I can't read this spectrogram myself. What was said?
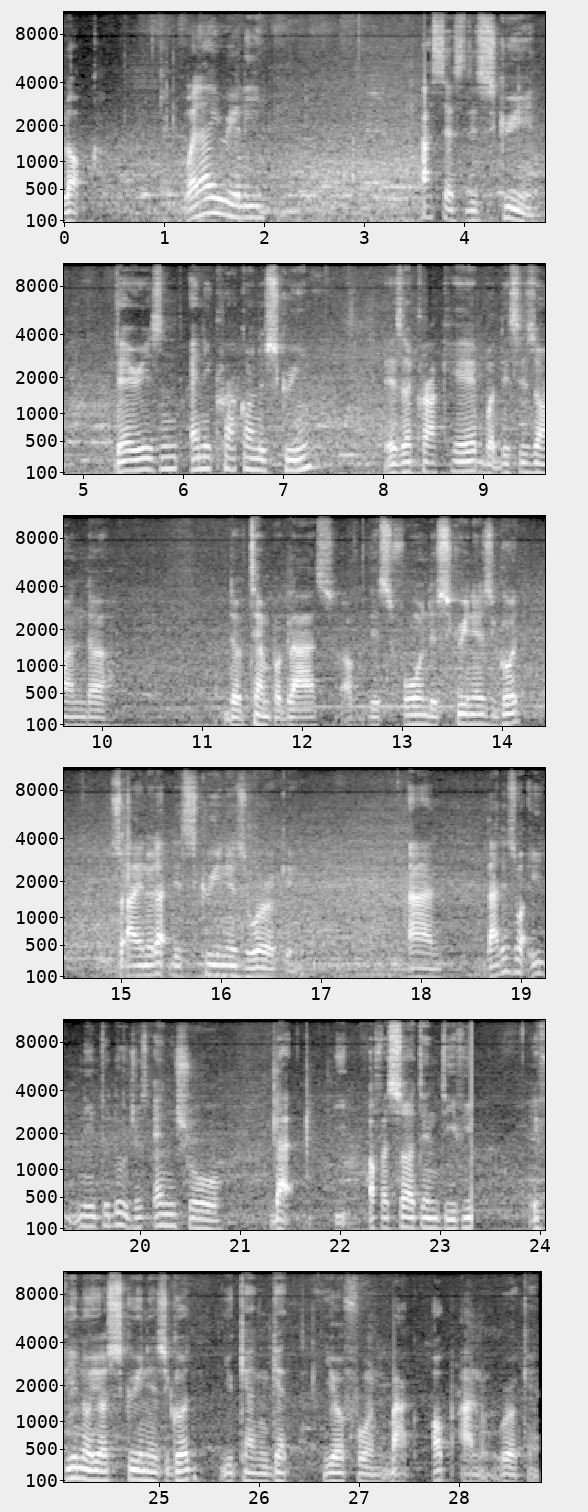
lock. When I really assess the screen there isn't any crack on the screen there's a crack here but this is on the the temper glass of this phone. The screen is good. So I know that this screen is working. And that is what you need to do. Just ensure that of a certainty if you, if you know your screen is good you can get your phone back up and working.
